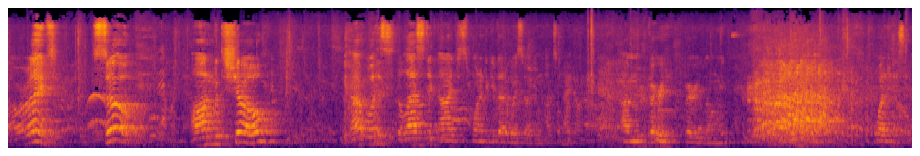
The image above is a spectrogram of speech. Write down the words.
All right. So, on with the show. That was the last stick. I just wanted to give that away so I can hug someone. I'm very, very lonely. what did I say?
